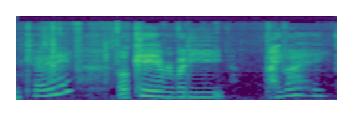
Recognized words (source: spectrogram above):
Okay? Okay, everybody. Bye bye.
